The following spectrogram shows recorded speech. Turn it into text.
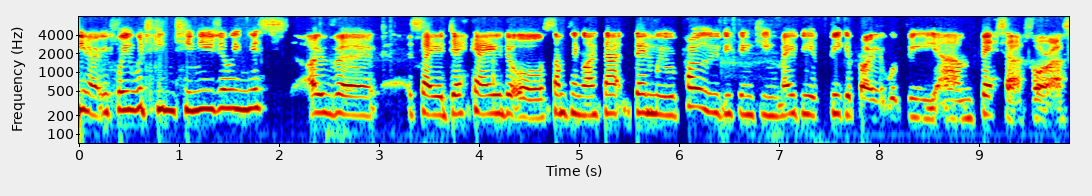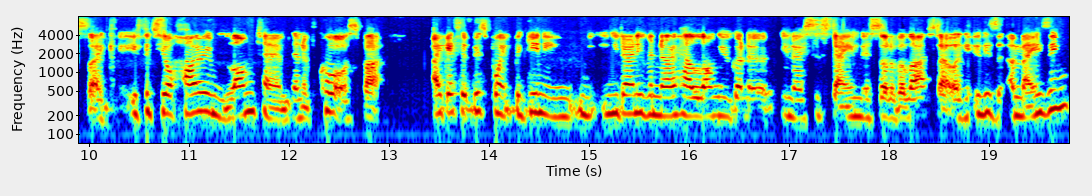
you know, if we were to continue doing this over, say, a decade or something like that, then we would probably be thinking maybe a bigger boat would be um, better for us. Like, if it's your home long term, then of course, but I guess at this point, beginning, you don't even know how long you're going to, you know, sustain this sort of a lifestyle. Like it is amazing,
